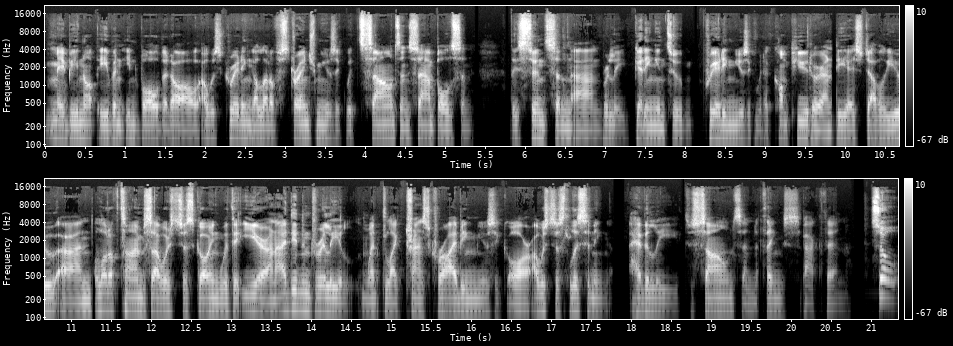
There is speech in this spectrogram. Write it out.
maybe not even involved at all. I was creating a lot of strange music with sounds and samples and the synths and, really getting into creating music with a computer and DAW. And a lot of times I was just going with the ear and I didn't really went like transcribing music or I was just listening heavily to sounds and things back then. So,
